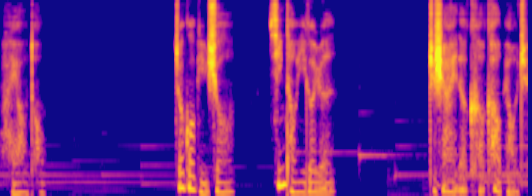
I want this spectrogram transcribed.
还要痛。周国平说：“心疼一个人，这是爱的可靠标志。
